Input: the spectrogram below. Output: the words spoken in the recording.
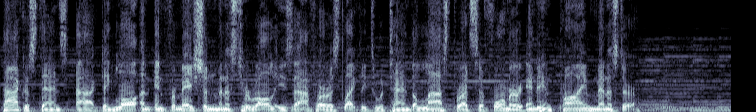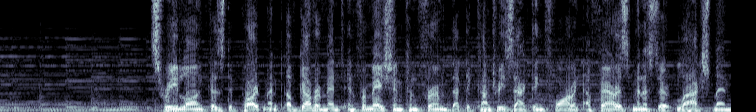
Pakistan's acting law and information minister Ali Zafar is likely to attend the last rites of former Indian Prime Minister. Sri Lanka's Department of Government Information confirmed that the country's acting Foreign Affairs Minister Lakshman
